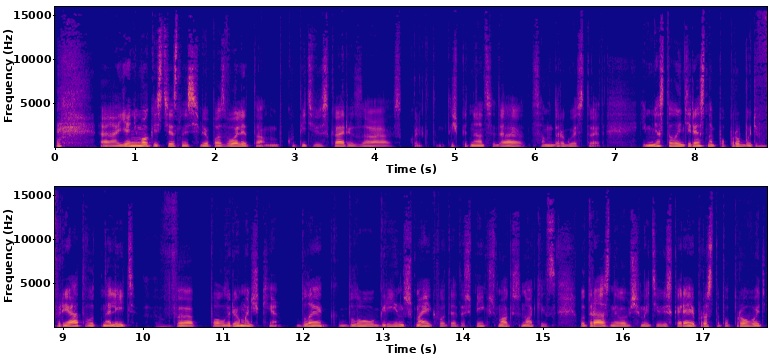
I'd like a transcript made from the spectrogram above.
а, я не мог, естественно, себе позволить там купить вискарь за сколько там, тысяч 15, да, самый дорогой стоит. И мне стало интересно попробовать в ряд вот налить в пол рюмочки Black, Blue, Green, Шмейк, вот это Шмик, Шмок, Шнокикс, вот разные, в общем, эти вискаря, и просто попробовать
